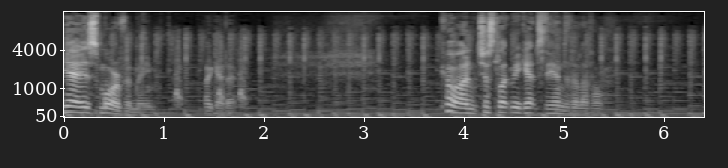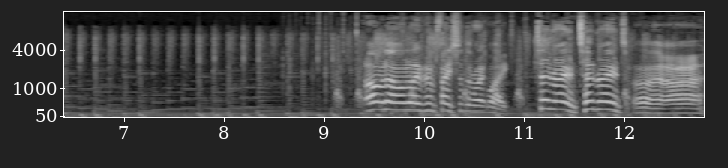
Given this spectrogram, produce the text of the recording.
Yeah, it's more of a meme. I get it. Come on, just let me get to the end of the level. Oh no, I'm not even facing the right way. Turn around, turn around! Uh,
